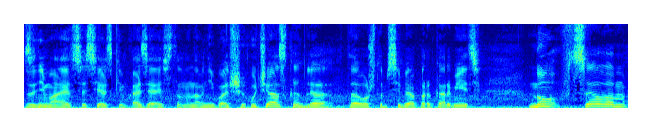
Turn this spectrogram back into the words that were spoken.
занимаются сельским хозяйством на небольших участках для того, чтобы себя прокормить. Но в целом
